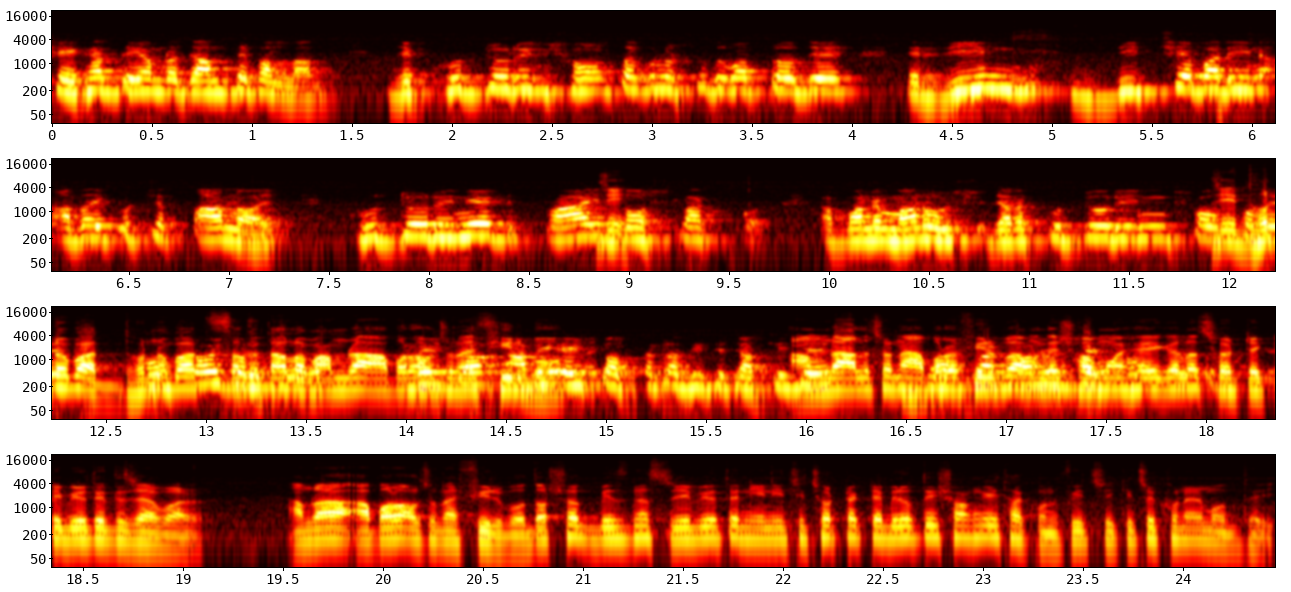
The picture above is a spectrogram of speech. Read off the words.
সেখান থেকে আমরা জানতে পারলাম যে ক্ষুদ্র ঋণ সংস্থাগুলো শুধুমাত্র যে ঋণ দিচ্ছে বা ঋণ আদায় করছে তা নয় ক্ষুদ্র ঋণের প্রায় দশ লাখ মানে মানুষ যারা ক্ষুদ্র ঋণ ধন্যবাদ ধন্যবাদ সাদত আলম আমরা আবার আলোচনায় ফিরবো। এই তথ্যটা দিতে চাচ্ছি আমরা আলোচনা আবার ফিরবো আমাদের সময় হয়ে গেল ছোট্ট একটা বিরতিতে যাবার আমরা আবার আলোচনায় ফিরবো। দর্শক বিজনেস রিভিউতে নিয়ে নিচ্ছি ছোট্ট একটা বিরতির সঙ্গেই থাকুন ফিরছি কিছুক্ষণের মধ্যেই।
